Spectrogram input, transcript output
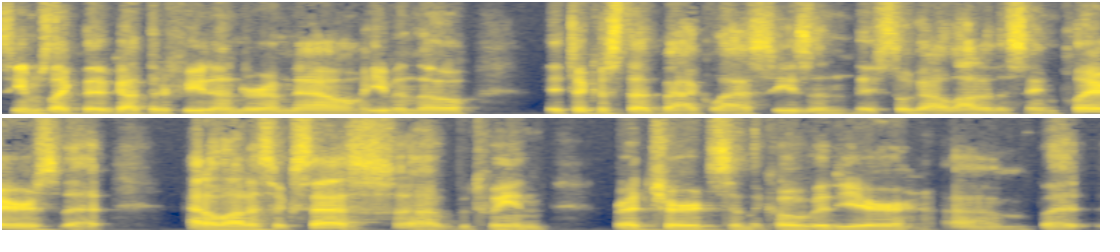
Seems like they've got their feet under them now, even though they took a step back last season. They've still got a lot of the same players that had a lot of success uh, between red shirts and the COVID year. Um, but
